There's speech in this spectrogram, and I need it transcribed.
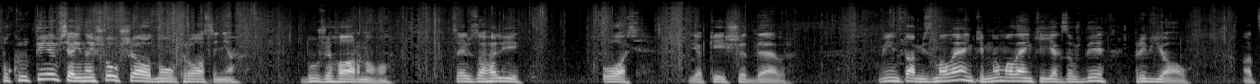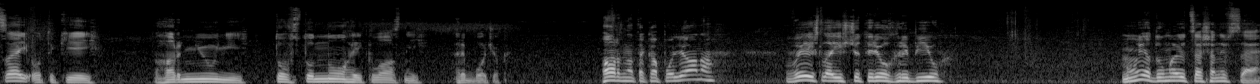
покрутився і знайшов ще одного красення. Дуже гарного. Цей взагалі Ось, який шедевр. Він там із маленьким, але маленький, як завжди, прив'яв. А цей отакий гарнюній, товстоногий, класний грибочок. Гарна така поляна. Вийшла із чотирьох грибів. Ну, я думаю, це ще не все.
